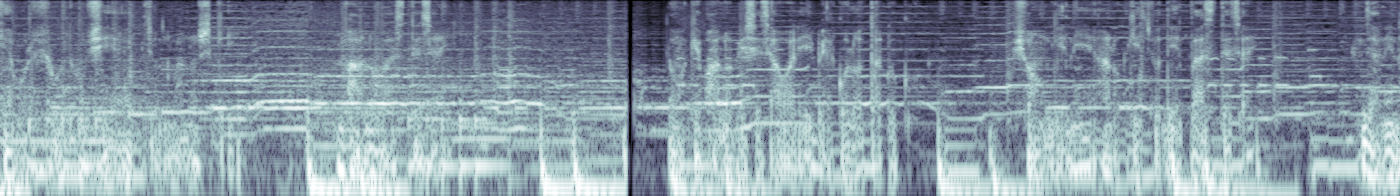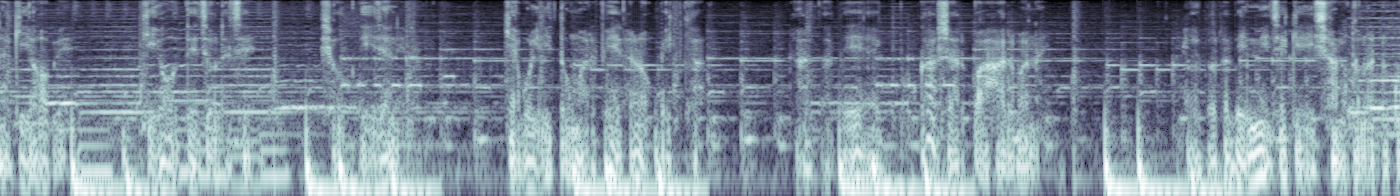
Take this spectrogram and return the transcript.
কেবল শুধু সে একজন মানুষকেই ভালোবাসতে চাই। তোমাকে ভালোবেসে যাওয়ার এই ব্যাকুলতাটুকু সঙ্গে নিয়ে আরও কিছুদিন বাঁচতে চাই। জানি না কি হবে, কি হতে চলেছে সত্যি জানি না। কেবলই তোমার ফেরার অপেক্ষা। আর তাতে এক আশার পাহাড় বানাই এতটা দিন নিজেকে এই সান্ত্বনাটুকু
